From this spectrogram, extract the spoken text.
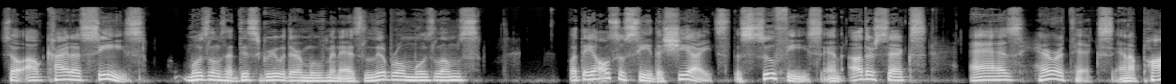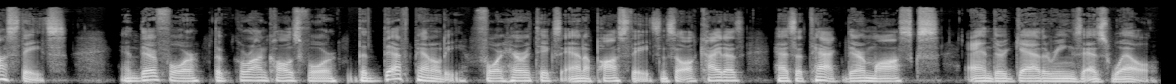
So Al Qaeda sees Muslims that disagree with their movement as liberal Muslims, but they also see the Shiites, the Sufis, and other sects as heretics and apostates. And therefore, the Quran calls for the death penalty for heretics and apostates. And so Al Qaeda has attacked their mosques and their gatherings as well.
